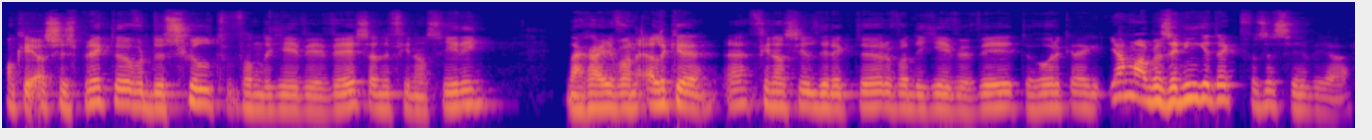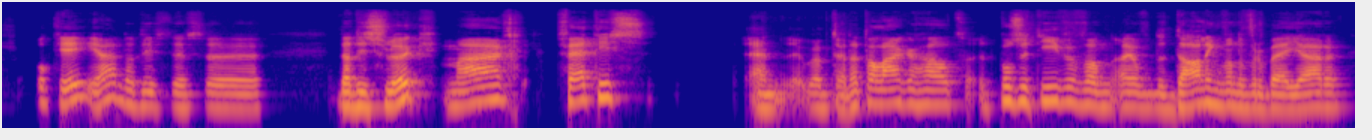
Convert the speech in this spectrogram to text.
Oké, als je spreekt over de schuld van de GVV's en de financiering, dan ga je van elke hè, financieel directeur van de GVV te horen krijgen: ja, maar we zijn ingedekt voor 6, 7 jaar. Oké, ja, dat is, dus, uh, dat is leuk. Maar het feit is, en we hebben het net al aangehaald, het positieve van uh, de daling van de voorbije jaren,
